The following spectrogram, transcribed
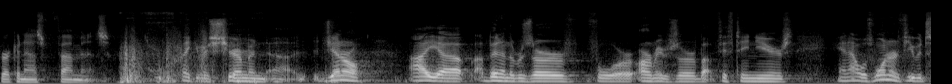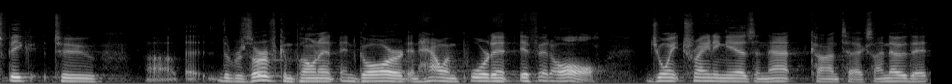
is recognized for five minutes. Thank you, Mr. Chairman. Uh, General, I, uh, I've been in the reserve for Army Reserve about 15 years, and I was wondering if you would speak to uh, the reserve component and guard and how important, if at all, joint training is in that context. I know that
